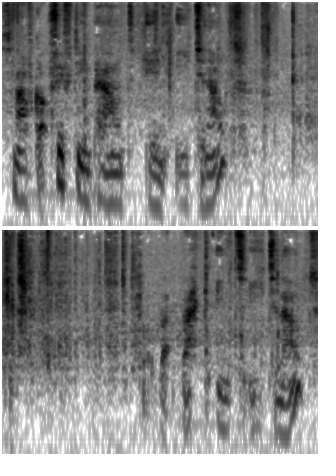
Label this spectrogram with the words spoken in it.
So now I've got 15 pound in eating out. Put that back into eating out.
